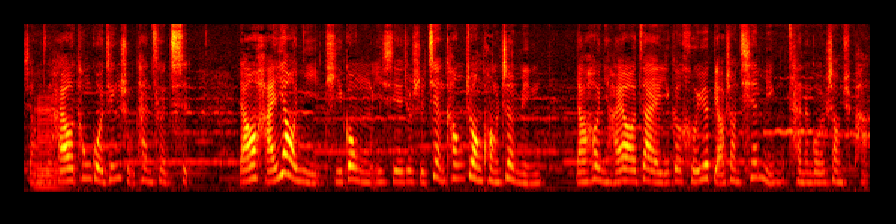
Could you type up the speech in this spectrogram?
这样子，嗯还要通过金属探测器，然后还要你提供一些就是健康状况证明，然后你还要在一个合约表上签名才能够上去爬。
